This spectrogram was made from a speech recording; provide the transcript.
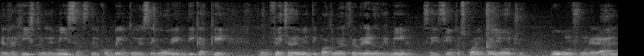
el registro de misas del convento de Segovia indica que con fecha de 24 de febrero de 1648 hubo un funeral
